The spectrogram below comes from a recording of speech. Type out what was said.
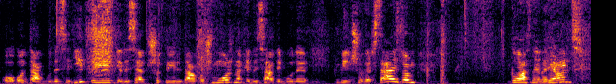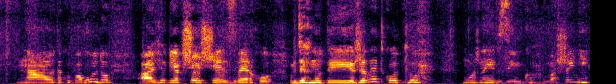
о, отак буде сидіти, 54 також можна, 50 буде більш оверсайзом. Класний варіант на таку погоду. А якщо ще зверху вдягнути жилетку, то можна і взимку в машині.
